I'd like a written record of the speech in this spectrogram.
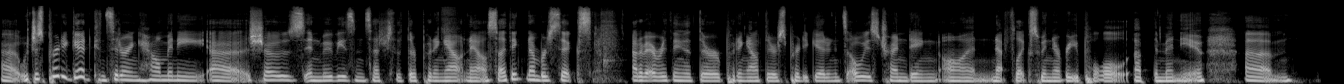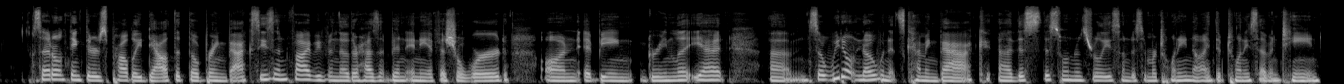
uh, which is pretty good considering how many uh, shows and movies and such that they're putting out now. So I think number six out of everything that they're putting out there is pretty good, and it's always trending on Netflix whenever you pull up the menu. Um, so I don't think there's probably doubt that they'll bring back season five, even though there hasn't been any official word on it being greenlit yet. Um, so we don't know when it's coming back. Uh, this this one was released on December 29th of 2017.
